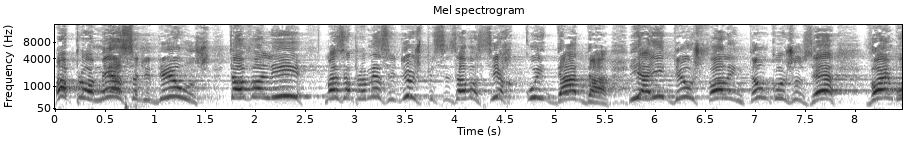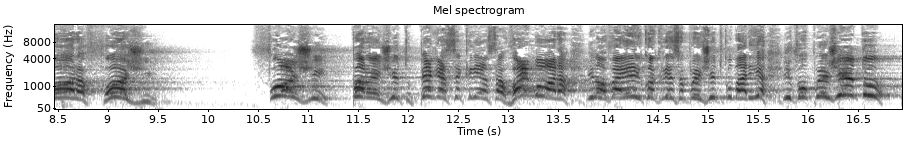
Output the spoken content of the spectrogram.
A promessa de Deus estava ali, mas a promessa de Deus precisava ser cuidada. E aí Deus fala então com José: vai embora, foge, foge para o Egito, pega essa criança, vai embora. E lá vai ele com a criança para o Egito com Maria e vão para o Egito.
